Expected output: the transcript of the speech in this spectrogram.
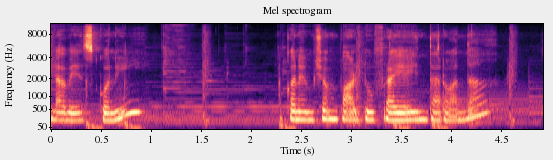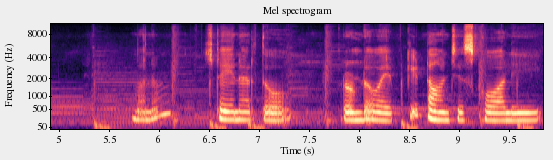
ఇలా వేసుకొని ఒక నిమిషం పాటు ఫ్రై అయిన తర్వాత మనం స్టెయినర్తో రెండో వైపుకి టర్న్ చేసుకోవాలి.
